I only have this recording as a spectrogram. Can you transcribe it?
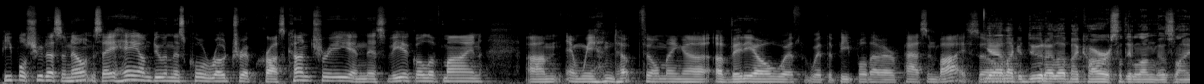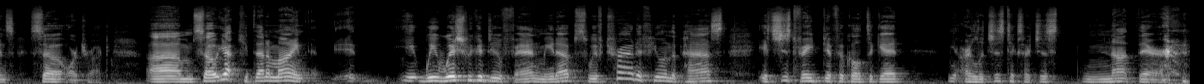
people shoot us a note and say, hey, I'm doing this cool road trip cross country in this vehicle of mine. Um, and we end up filming a, a, video with, with the people that are passing by. So yeah, like a dude, I love my car or something along those lines. So or truck. Um, so yeah, keep that in mind. It, it, we wish we could do fan meetups. We've tried a few in the past. It's just very difficult to get. You know, our logistics are just not there.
